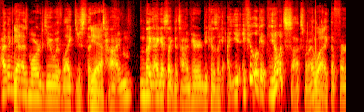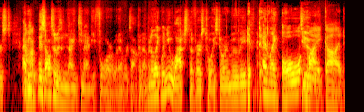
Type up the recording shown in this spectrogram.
I think yeah. that has more to do with like just the Yeah. time, like I guess like the time period because like I, if you look at you know what sucks when I look What? like the first. I mean, Uh-huh. this also is in 1994 or whatever we're talking about, but like when you watch the first Toy Story movie It- and like oh dude, my god,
